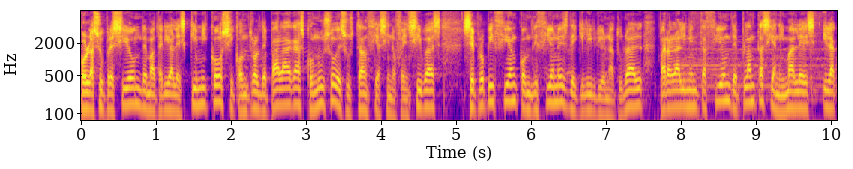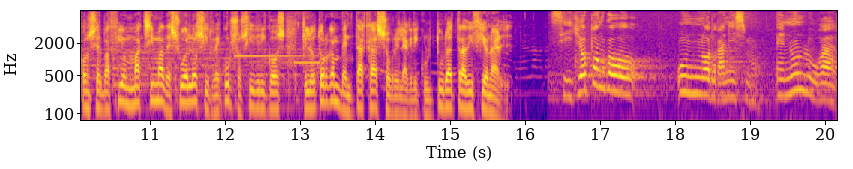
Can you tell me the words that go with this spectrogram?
con la supresión de materiales químicos y control de pálagas con uso de sustancias inofensivas, se propician condiciones de equilibrio natural para la alimentación de plantas y animales y la conservación máxima de suelos y recursos hídricos que le otorgan ventajas sobre la agricultura tradicional. Si yo pongo un organismo en un lugar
